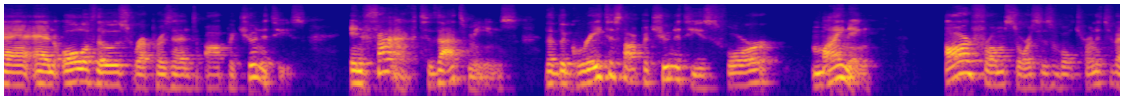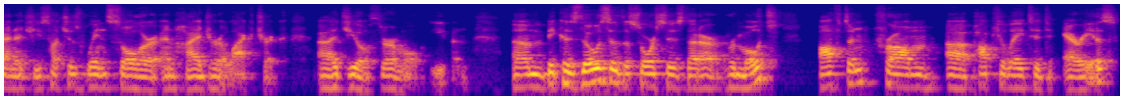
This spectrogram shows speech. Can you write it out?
And all of those represent opportunities. In fact, that means that the greatest opportunities for mining are from sources of alternative energy, such as wind, solar, and hydroelectric, uh, geothermal even, um, because those are the sources that are remote, often from uh, populated areas,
